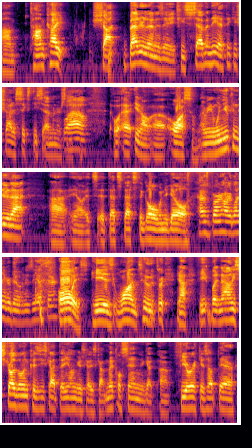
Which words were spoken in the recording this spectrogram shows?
Um, Tom Kite shot better than his age. He's 70. I think he shot a 67 or something. Wow. Uh, you know, uh, awesome. I mean, when you can do that, uh, you know, it's it, that's that's the goal when you get old. How's Bernhard Langer doing? Is he up there? Always. He is one, two, three. Yeah. He, but now he's struggling because he's got the younger guys. He's got Mickelson. You got uh, Furyk is up there.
